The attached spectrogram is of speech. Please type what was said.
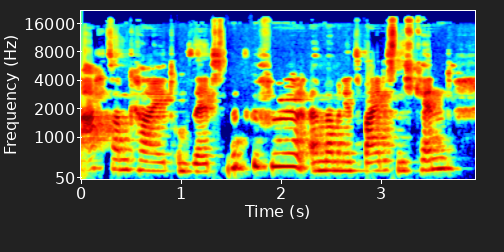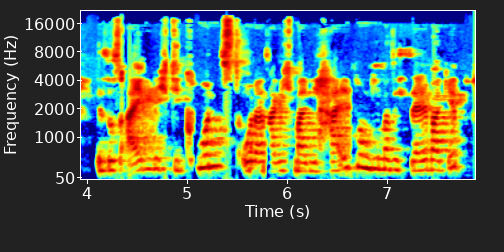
Achtsamkeit und Selbstmitgefühl. Ähm, wenn man jetzt beides nicht kennt, ist es eigentlich die Kunst oder sage ich mal die Haltung, die man sich selber gibt,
